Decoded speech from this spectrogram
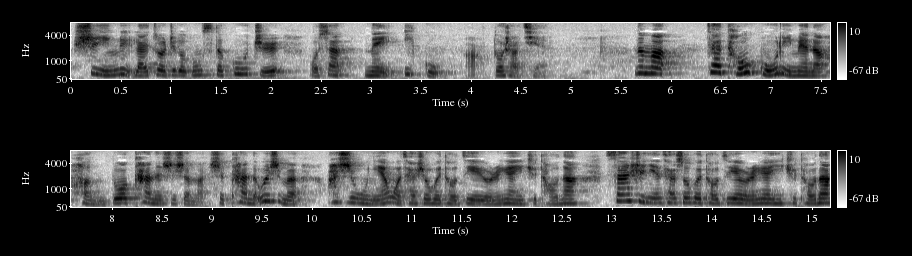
市盈率来做这个公司的估值，我算每一股啊多少钱？那么。在投股里面呢，很多看的是什么？是看的为什么二十五年我才收回投资，也有人愿意去投呢？三十年才收回投资，也有人愿意去投呢？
